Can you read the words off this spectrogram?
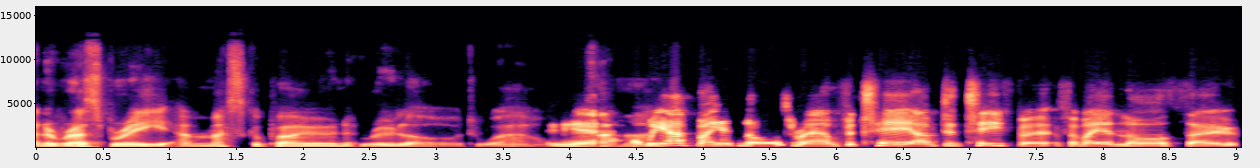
And a raspberry and mascarpone roulade. Wow. Yeah. And We nice? had my in-laws round for tea. I did tea for for my in-laws, so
